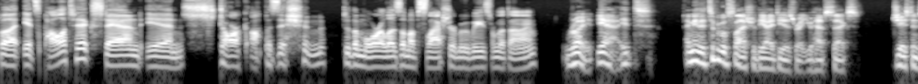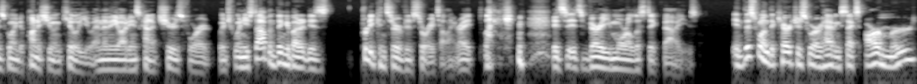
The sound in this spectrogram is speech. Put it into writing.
but its politics stand in stark opposition to the moralism of slasher movies from the time. Right. Yeah. It's, I mean, the typical slasher, the idea is, right, you have sex, Jason is going to punish you and kill you. And then the audience kind of cheers for it, which when you stop and think about it is pretty conservative storytelling, right? Like it's, it's very moralistic values. In this one, the characters who are having sex are murdered,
